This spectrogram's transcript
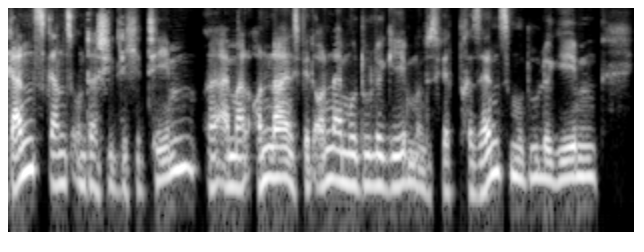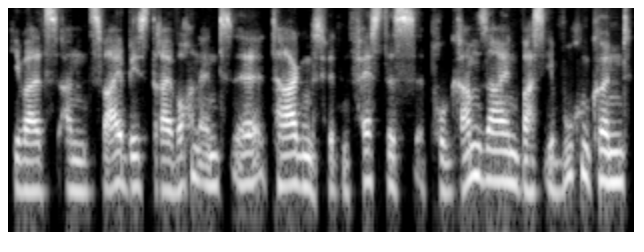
ganz, ganz unterschiedliche Themen. Äh, einmal online, es wird Online-Module geben und es wird Präsenzmodule geben, jeweils an zwei bis drei Wochenendtagen. Es wird ein festes Programm sein, was ihr buchen könnt.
